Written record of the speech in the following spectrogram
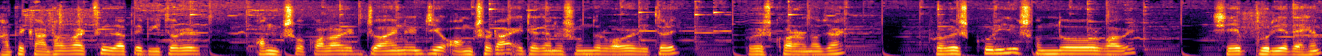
হাতে কাঁটা রাখছে যাতে ভিতরের অংশ কলারের জয়েনের যে অংশটা, এটা যেন সুন্দরভাবে ভিতরে প্রবেশ করানো যায়। প্রবেশ করিয়ে সুন্দরভাবে শেপ ঘুরিয়ে দেখেন।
